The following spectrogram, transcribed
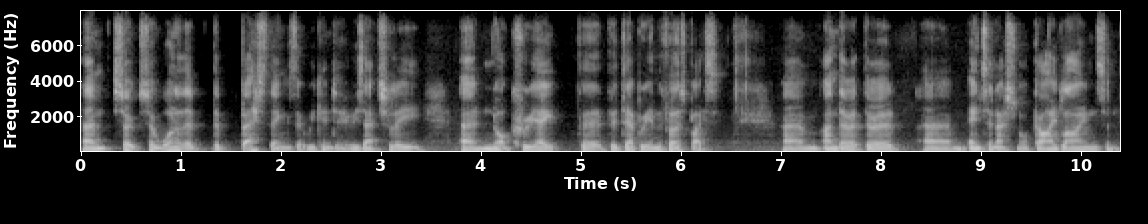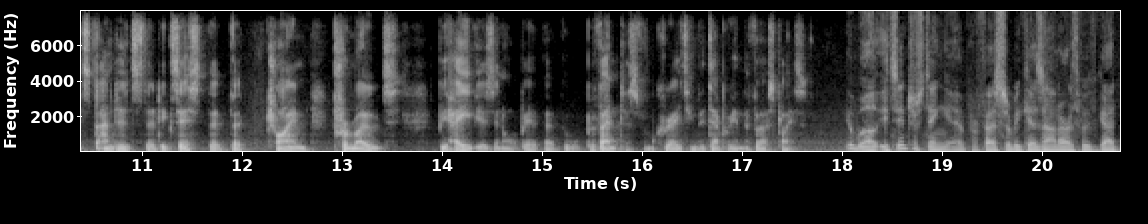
Um, so, so one of the, the best things that we can do is actually uh, not create the, the debris in the first place. Um, and there, there are um, international guidelines and standards that exist that, that try and promote behaviors in orbit that will prevent us from creating the debris in the first place. Well, it's interesting, uh, Professor, because on Earth we've got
